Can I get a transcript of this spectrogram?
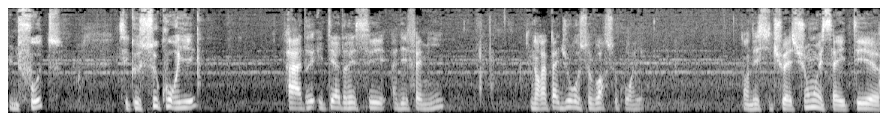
une faute. C'est que ce courrier a été adressé à des familles qui n'auraient pas dû recevoir ce courrier. Dans des situations, et ça a été euh,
